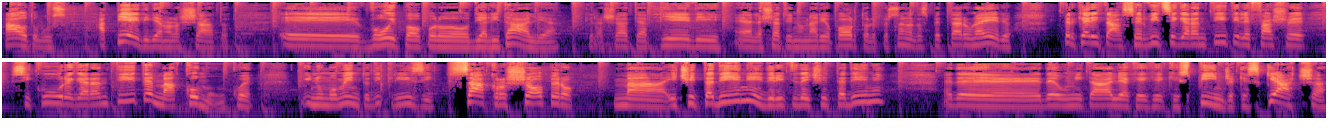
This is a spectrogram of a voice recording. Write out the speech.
autobus, a piedi vi hanno lasciato. E voi, popolo di Alitalia, che lasciate a piedi e lasciate in un aeroporto le persone ad aspettare un aereo. Per carità, servizi garantiti, le fasce sicure garantite, ma comunque in un momento di crisi, sacro sciopero, ma i cittadini, i diritti dei cittadini, ed è, ed è un'Italia che, che, che spinge, che schiaccia,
